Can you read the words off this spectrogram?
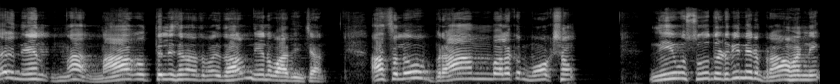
సరే నేను నా నాకు తెలిసిన విధానం నేను వాదించాను. అసలు బ్రాహ్మణులకు మోక్షం. నీవు సూదుడివి నేను బ్రాహ్మణ్ణి.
